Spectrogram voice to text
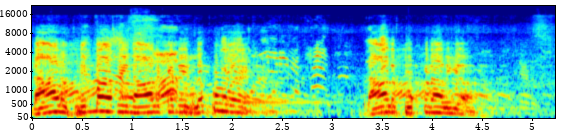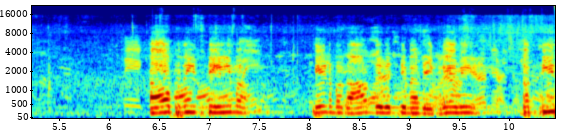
ਨਾਲ ਸਿੰਮਾ ਤੇ ਨਾਲ ਕਹਿੰਦੇ ਲੱਭੂ ਹੈ, ਨਾਲ ਬੁੱਕਣ ਵਾਲੀਆ। ਟੌਪ ਦੀ ਟੀਮ ਖੇਡ ਮੈਦਾਨ ਦੇ ਵਿੱਚ ਮੈਂ ਦੇਖ ਰਿਹਾ ਵੀ। 32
